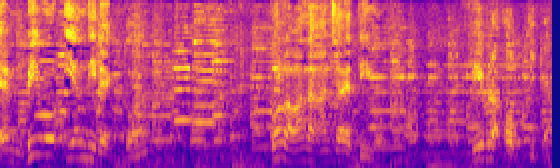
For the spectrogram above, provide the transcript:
en vivo y en directo, ¿eh? con la banda ancha de Tigo, fibra óptica.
